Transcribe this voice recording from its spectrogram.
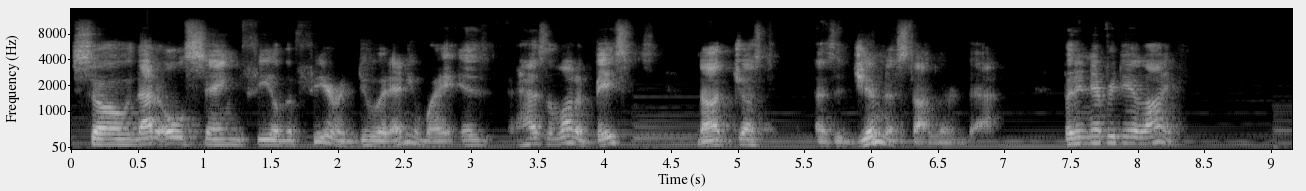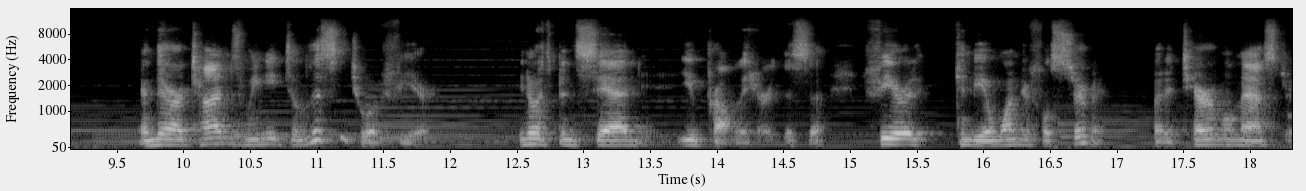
So that old saying, "Feel the fear and do it anyway," is has a lot of basis. Not just as a gymnast, I learned that, but in everyday life. And there are times we need to listen to our fear. You know, it's been said you probably heard this. Uh, fear can be a wonderful servant, but a terrible master.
